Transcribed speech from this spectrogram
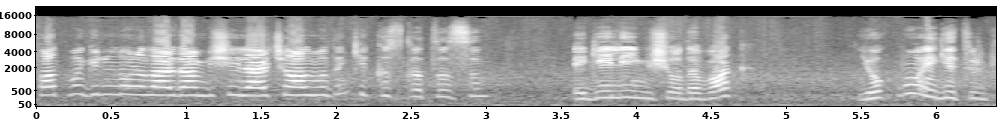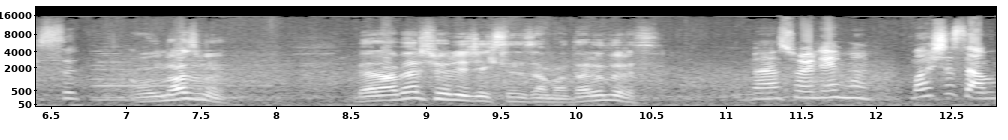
Fatma Gül'ün oralardan bir şeyler çalmadın ki kız katılsın. Ege'liymiş o da bak. Yok mu Ege türküsü? Olmaz mı? Beraber söyleyeceksiniz ama darılırız. Ben söyleyemem. Başla sen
